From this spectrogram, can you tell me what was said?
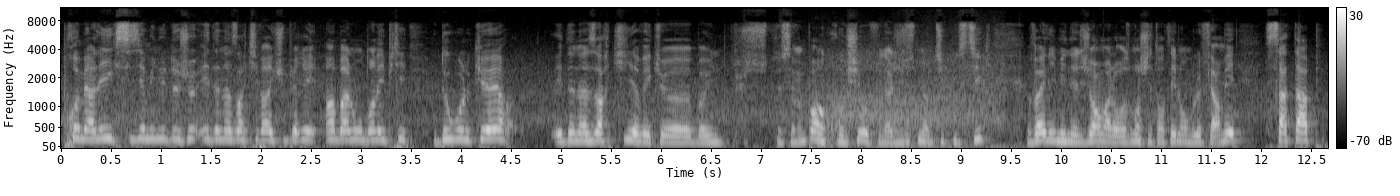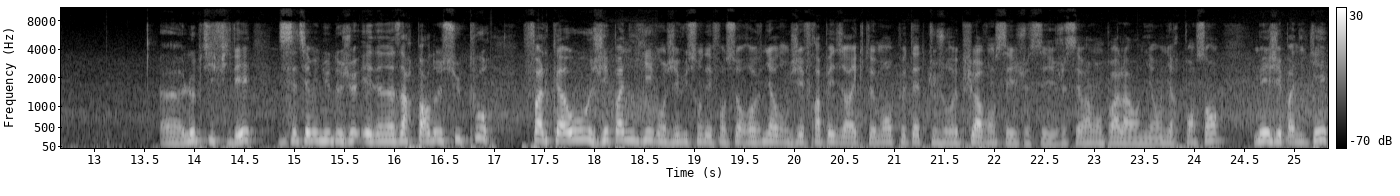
Première Ligue, 6 minute de jeu, Eden Hazard qui va récupérer un ballon dans les pieds de Walker. Eden Hazard qui avec euh, bah. C'est même pas un crochet au final, j'ai juste mis un petit coup de stick. Va éliminer le genre, malheureusement j'ai tenté l'angle fermé. Ça tape euh, le petit filet. 17ème minute de jeu, Eden Hazard par-dessus pour Falcao. J'ai paniqué quand j'ai vu son défenseur revenir, donc j'ai frappé directement. Peut-être que j'aurais pu avancer, je sais, je sais vraiment pas là en y, en y repensant. Mais j'ai paniqué,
